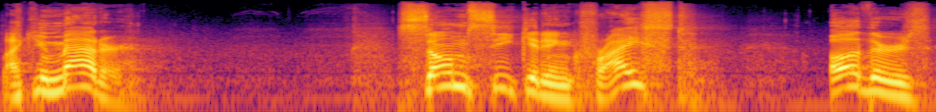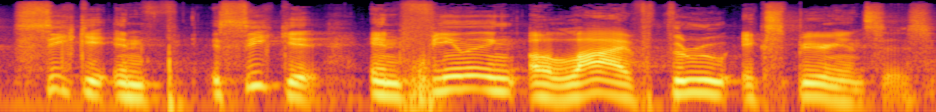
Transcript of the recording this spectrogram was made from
like you matter. Some seek it in Christ, others seek it in, seek it in feeling alive through experiences.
